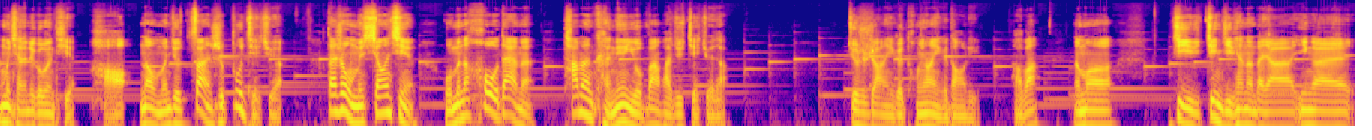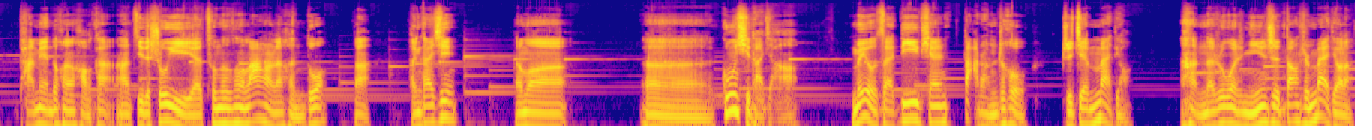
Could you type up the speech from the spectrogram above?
目前的这个问题，好，那我们就暂时不解决，但是我们相信我们的后代们，他们肯定有办法去解决的，就是这样一个同样一个道理，好吧？那么近近几天呢，大家应该。盘面都很好看啊，自己的收益也蹭蹭蹭拉上来很多啊，很开心。那么，呃，恭喜大家啊，没有在第一天大涨之后直接卖掉啊。那如果您是当时卖掉了，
